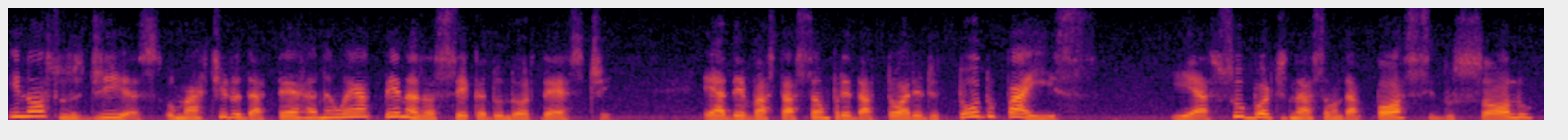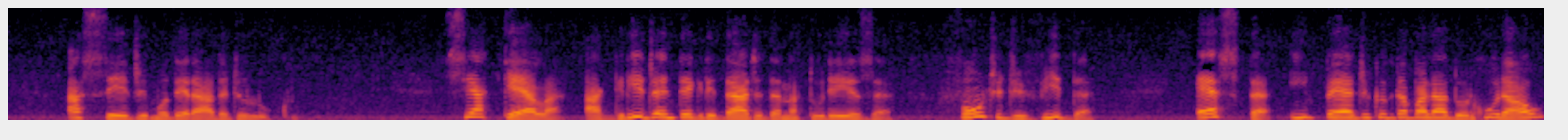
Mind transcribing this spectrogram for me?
Em nossos dias, o martírio da terra não é apenas a seca do Nordeste, é a devastação predatória de todo o país e é a subordinação da posse do solo à sede moderada de lucro. Se aquela agride a integridade da natureza, fonte de vida, esta impede que o trabalhador rural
